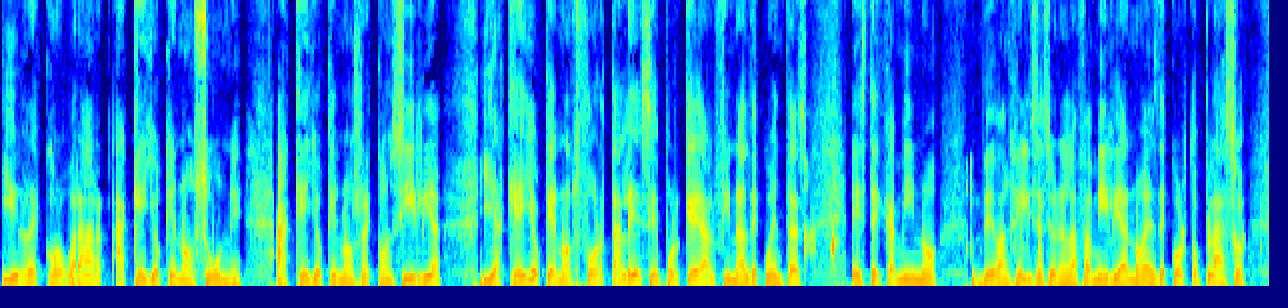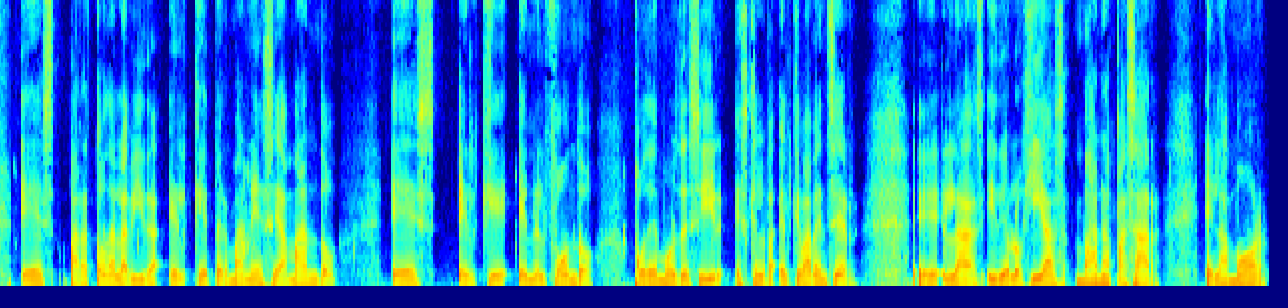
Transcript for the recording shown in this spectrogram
y recobrar aquello que nos une, aquello que nos reconcilia y aquello que nos fortalece, porque al final de cuentas este camino de evangelización en la familia no es de corto plazo, es para toda la vida. El que permanece amando es el que en el fondo podemos decir es que el, que va a vencer. Eh, las ideologías van a pasar, el amor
